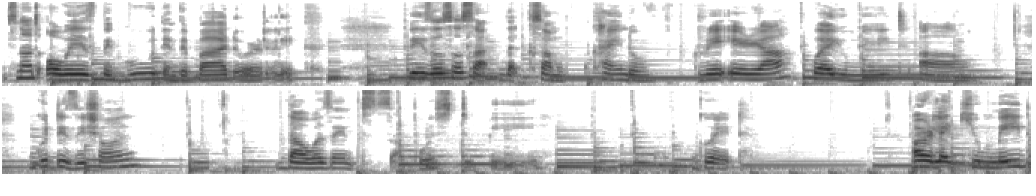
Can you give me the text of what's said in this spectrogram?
it's not always the good and the bad or like there's also some like some kind of gray area where you made a good decision that wasn't supposed to be good or like you made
